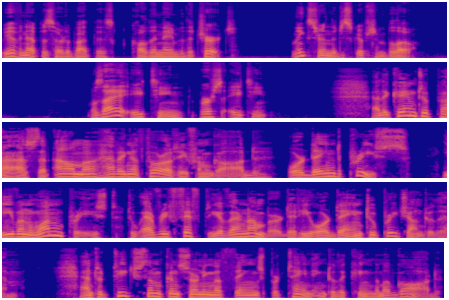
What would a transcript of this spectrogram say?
We have an episode about this called The Name of the Church. Links are in the description below. Mosiah 18, verse 18. And it came to pass that Alma, having authority from God, ordained priests, even one priest to every fifty of their number did he ordain to preach unto them, and to teach them concerning the things pertaining to the kingdom of God.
